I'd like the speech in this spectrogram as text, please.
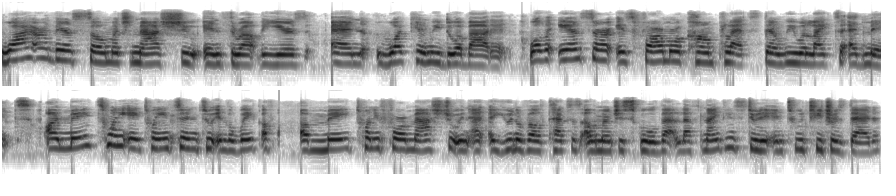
Why are there so much mass shooting throughout the years and what can we do about it? Well, the answer is far more complex than we would like to admit. On May 28, 2022, in the wake of a May 24 mass shooting at a Unionville, Texas elementary school that left 19 students and two teachers dead.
